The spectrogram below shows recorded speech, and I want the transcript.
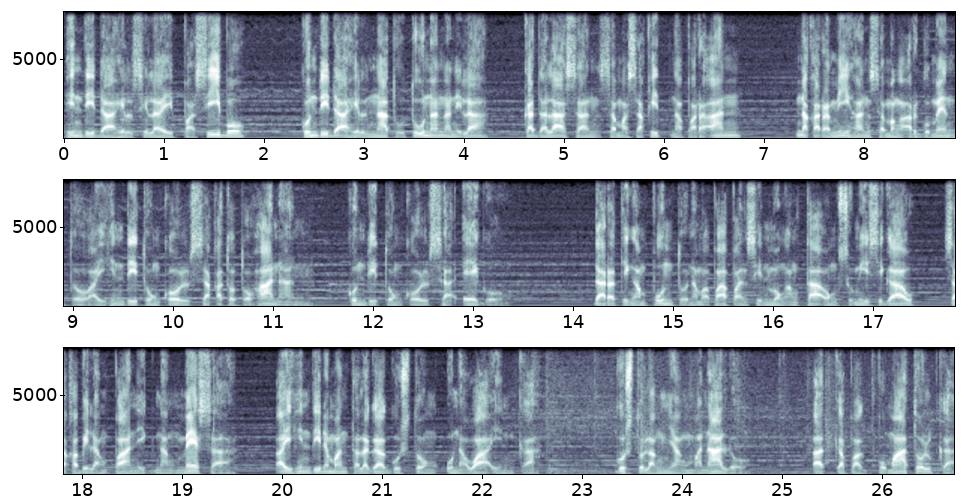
Hindi dahil sila'y pasibo, kundi dahil natutunan na nila kadalasan sa masakit na paraan na karamihan sa mga argumento ay hindi tungkol sa katotohanan, kundi tungkol sa ego. Darating ang punto na mapapansin mong ang taong sumisigaw sa kabilang panig ng mesa ay hindi naman talaga gustong unawain ka. Gusto lang niyang manalo at kapag pumatol ka,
